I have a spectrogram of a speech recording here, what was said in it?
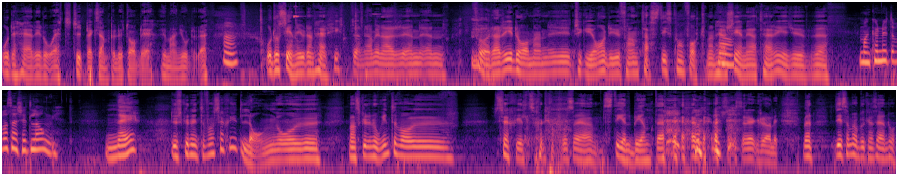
Och det här är då ett typexempel utav det, hur man gjorde det. Ja. Och då ser ni ju den här hytten. Jag menar en, en förare idag, man, tycker jag, det är ju fantastisk komfort. Men här Ja. ser ni att här är ju... Eh, Man kunde inte vara särskilt lång. nej, du skulle inte vara särskilt lång och eh, man skulle nog inte vara eh, särskilt, på att säga, stelbent eller. Men det som jag brukar säga ändå,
